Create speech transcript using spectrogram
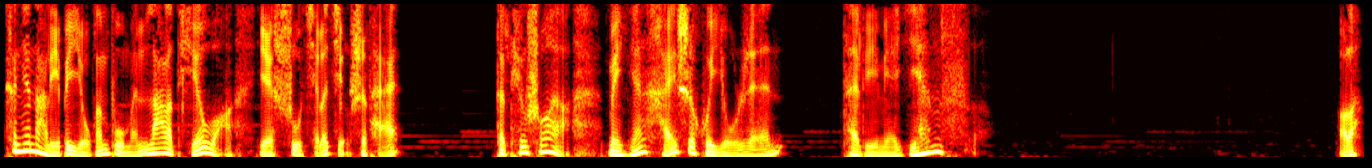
看见那里被有关部门拉了铁网，也竖起了警示牌。但听说啊，每年还是会有人在里面淹死。好了，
